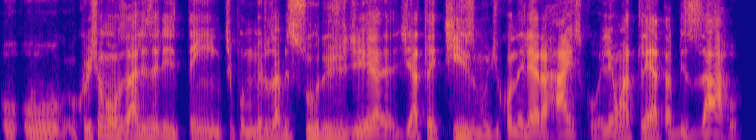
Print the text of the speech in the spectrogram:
o, o, Christian Gonzalez, ele tem, tipo, números absurdos de, de atletismo de quando ele era high school. Ele é um atleta bizarro.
